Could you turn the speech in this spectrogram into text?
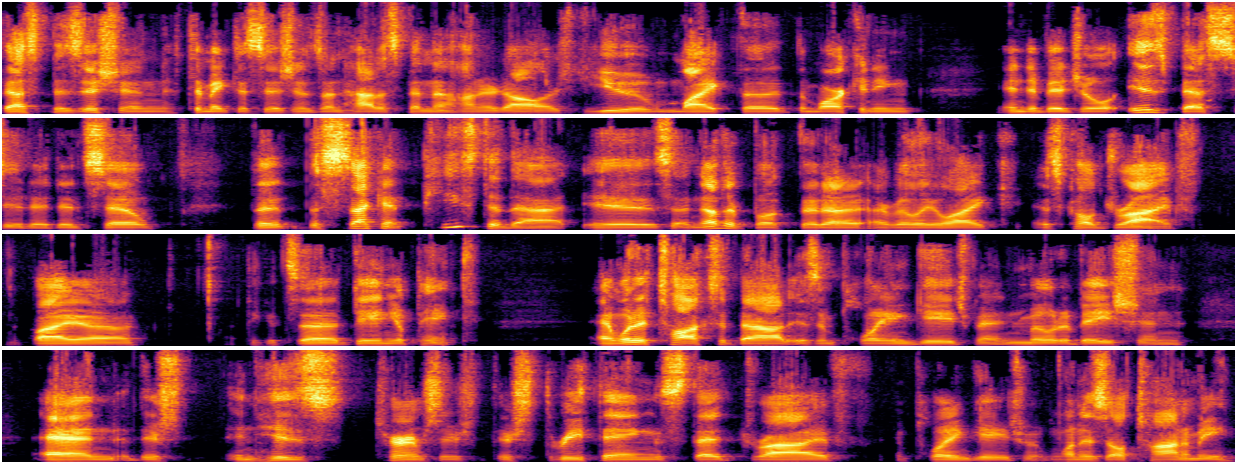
best positioned to make decisions on how to spend that hundred dollars. You, Mike, the the marketing individual is best suited. And so the the second piece to that is another book that I, I really like. It's called Drive by uh, I think it's uh, Daniel Pink, and what it talks about is employee engagement and motivation. And there's in his terms, there's there's three things that drive employee engagement. One is autonomy.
